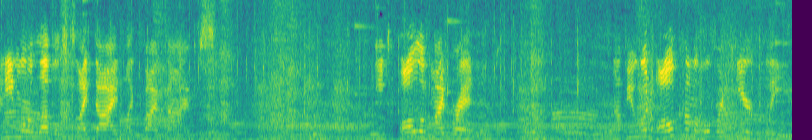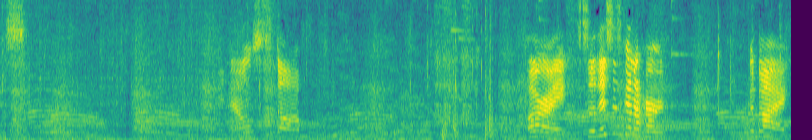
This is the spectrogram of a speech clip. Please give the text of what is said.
I need more levels because I died like five times. Eat all of my bread. Now, if you would all come over here, please. And now stop. Alright, so this is gonna hurt. Goodbye.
